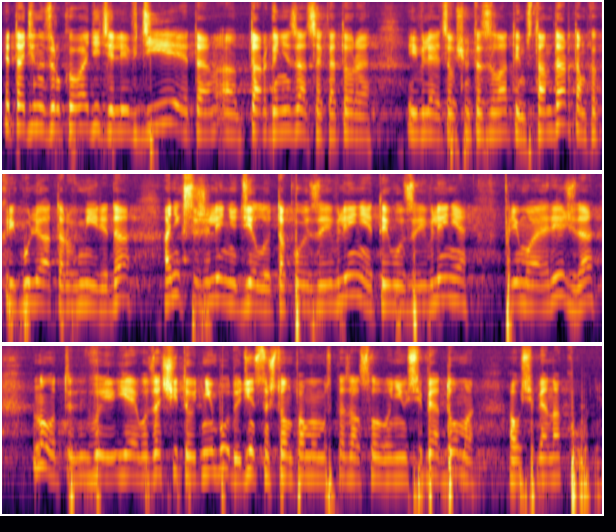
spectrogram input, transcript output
Это один из руководителей FDA, это а, та организация, которая является, в общем-то, золотым стандартом, как регулятор в мире. Да? Они, к сожалению, делают такое заявление, это его заявление, прямая речь, да, ну вот вы, я его зачитывать не буду. Единственное, что он, по-моему, сказал слово не у себя дома, а у себя на кухне.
